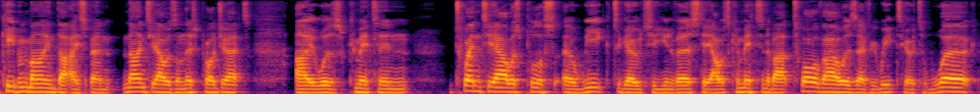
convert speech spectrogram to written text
Keep in mind that I spent 90 hours on this project. I was committing 20 hours plus a week to go to university. I was committing about 12 hours every week to go to work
